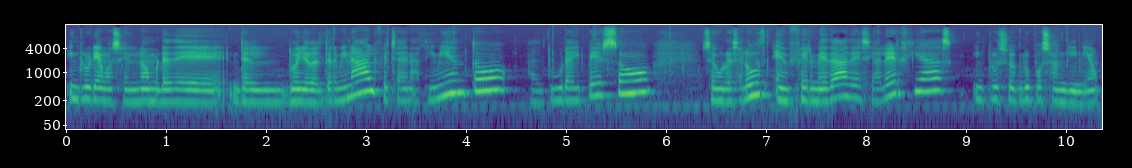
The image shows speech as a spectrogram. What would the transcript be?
incluiríamos el nombre del dueño del terminal, fecha de nacimiento, altura y peso, seguro de salud, enfermedades y alergias, incluso el grupo sanguíneo.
